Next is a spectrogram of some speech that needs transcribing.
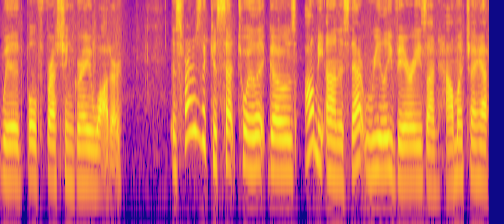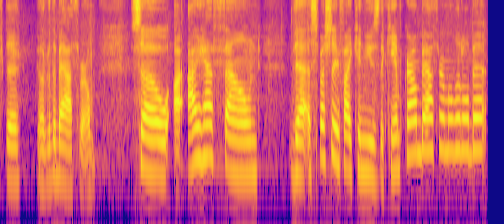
with both fresh and gray water. As far as the cassette toilet goes, I'll be honest, that really varies on how much I have to go to the bathroom. So I have found that, especially if I can use the campground bathroom a little bit,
